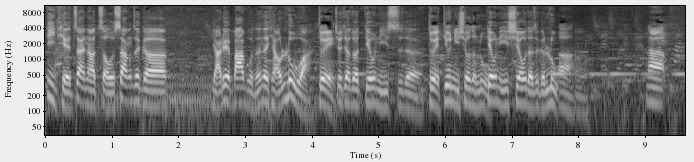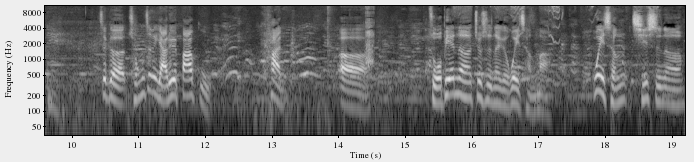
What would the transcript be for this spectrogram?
地铁站啊，走上这个雅略巴谷的那条路啊，对。就叫做丢尼斯的对，丢尼修的路。丢尼修的这个路。啊。嗯。那嗯这个从这个雅略巴谷看，呃，左边呢就是那个卫城嘛，卫城其实呢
